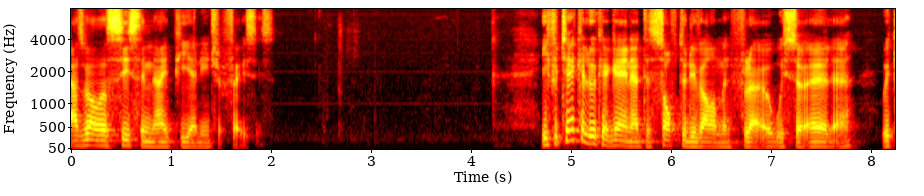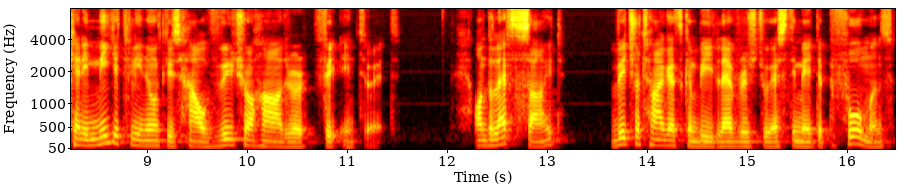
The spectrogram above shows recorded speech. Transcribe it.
as well as system IP and interfaces. If you take a look again at the software development flow we saw earlier, we can immediately notice how virtual hardware fit into it. On the left side, virtual targets can be leveraged to estimate the performance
